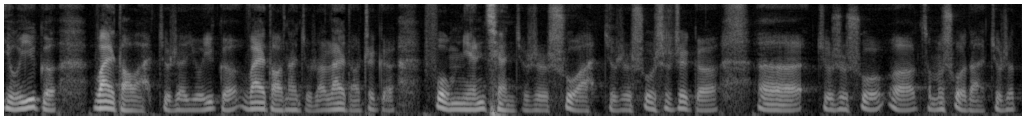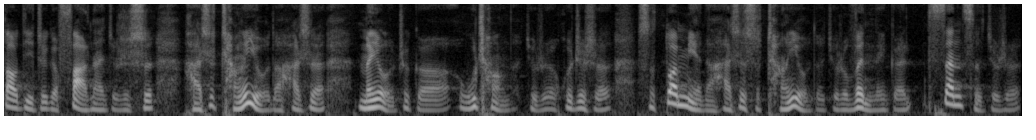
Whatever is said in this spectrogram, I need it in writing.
有一个外道啊，就是有一个外道呢，就是来到这个佛面前，就是说啊，就是说是这个，呃，就是说，呃，怎么说的？就是到底这个法呢，就是是还是常有的，还是没有这个无常的？就是或者是是断灭的，还是是常有的？就是问那个三次，就是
